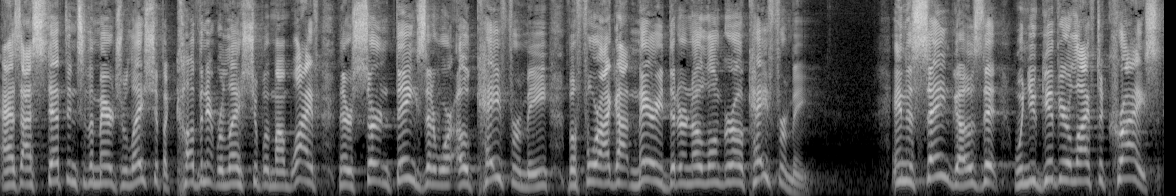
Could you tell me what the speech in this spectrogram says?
as I stepped into the marriage relationship, a covenant relationship with my wife, there are certain things that were okay for me before I got married that are no longer okay for me. And the same goes that when you give your life to Christ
